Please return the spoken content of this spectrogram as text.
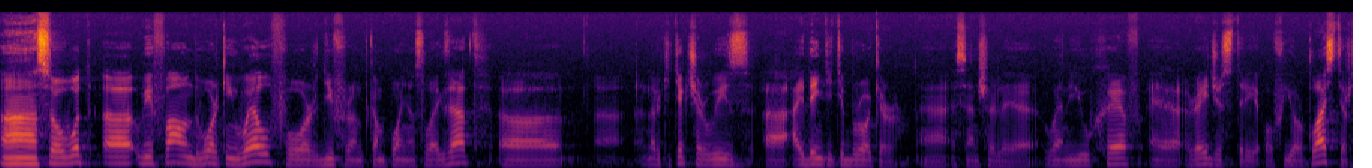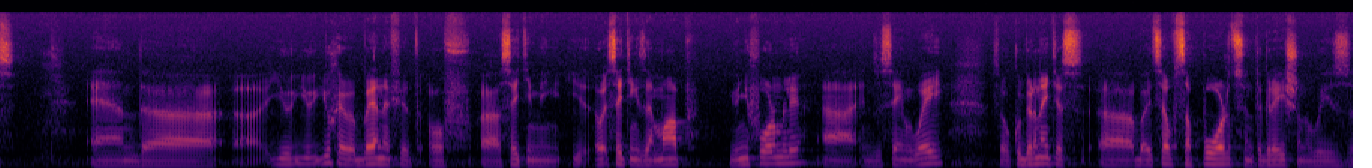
Uh, so what uh, we found working well for different components like that an architecture with uh, identity broker, uh, essentially, uh, when you have a registry of your clusters and you, you, you, have a benefit of setting, setting them up uniformly in the same way. So Kubernetes by itself supports integration with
